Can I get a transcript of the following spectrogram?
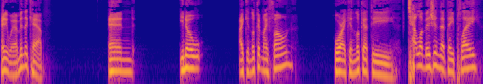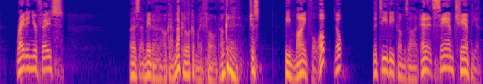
anyway, I'm in the cab. And, you know, I can look at my phone or I can look at the television that they play right in your face. I made a, okay, I'm not going to look at my phone. I'm going to just be mindful. Oh, nope. The TV comes on and it's Sam Champion.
